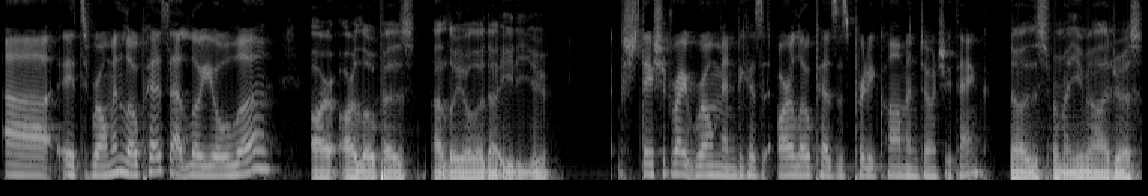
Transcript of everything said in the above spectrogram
uh, it's Roman Lopez at Loyola. R R Lopez at Loyola.edu. They should write Roman because R Lopez is pretty common, don't you think? No, this is for my email address.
